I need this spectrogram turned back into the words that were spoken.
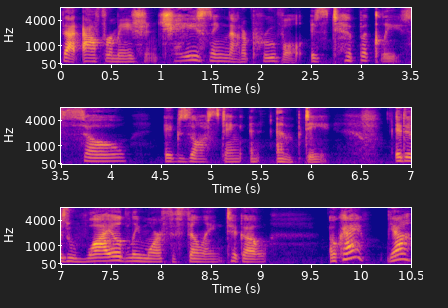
that affirmation, chasing that approval is typically so exhausting and empty. It is wildly more fulfilling to go, okay, yeah,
